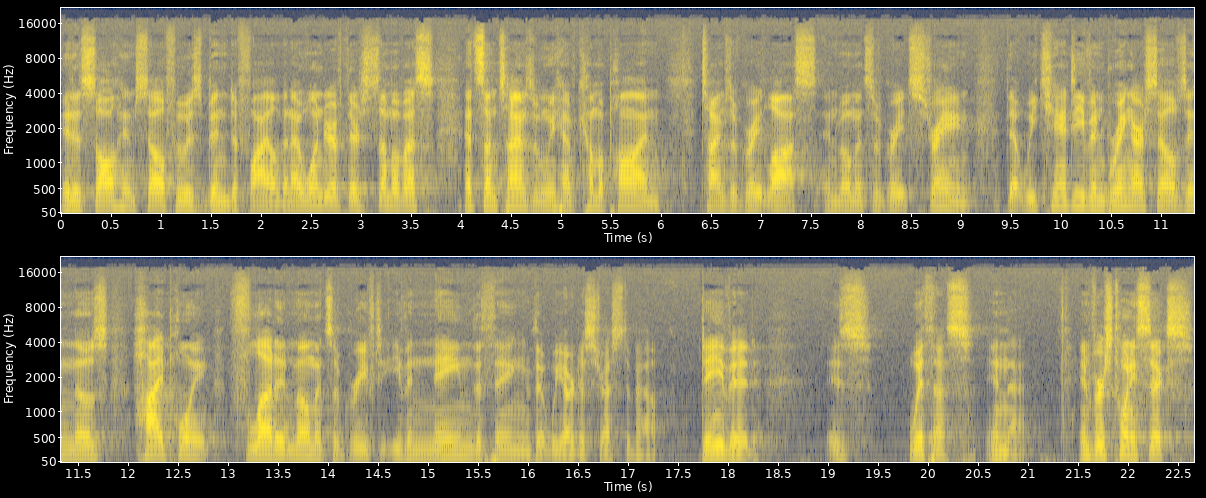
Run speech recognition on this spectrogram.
It is Saul himself who has been defiled. And I wonder if there's some of us at some times when we have come upon times of great loss and moments of great strain that we can't even bring ourselves in those high point, flooded moments of grief to even name the thing that we are distressed about. David is with us in that. In verse 26,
